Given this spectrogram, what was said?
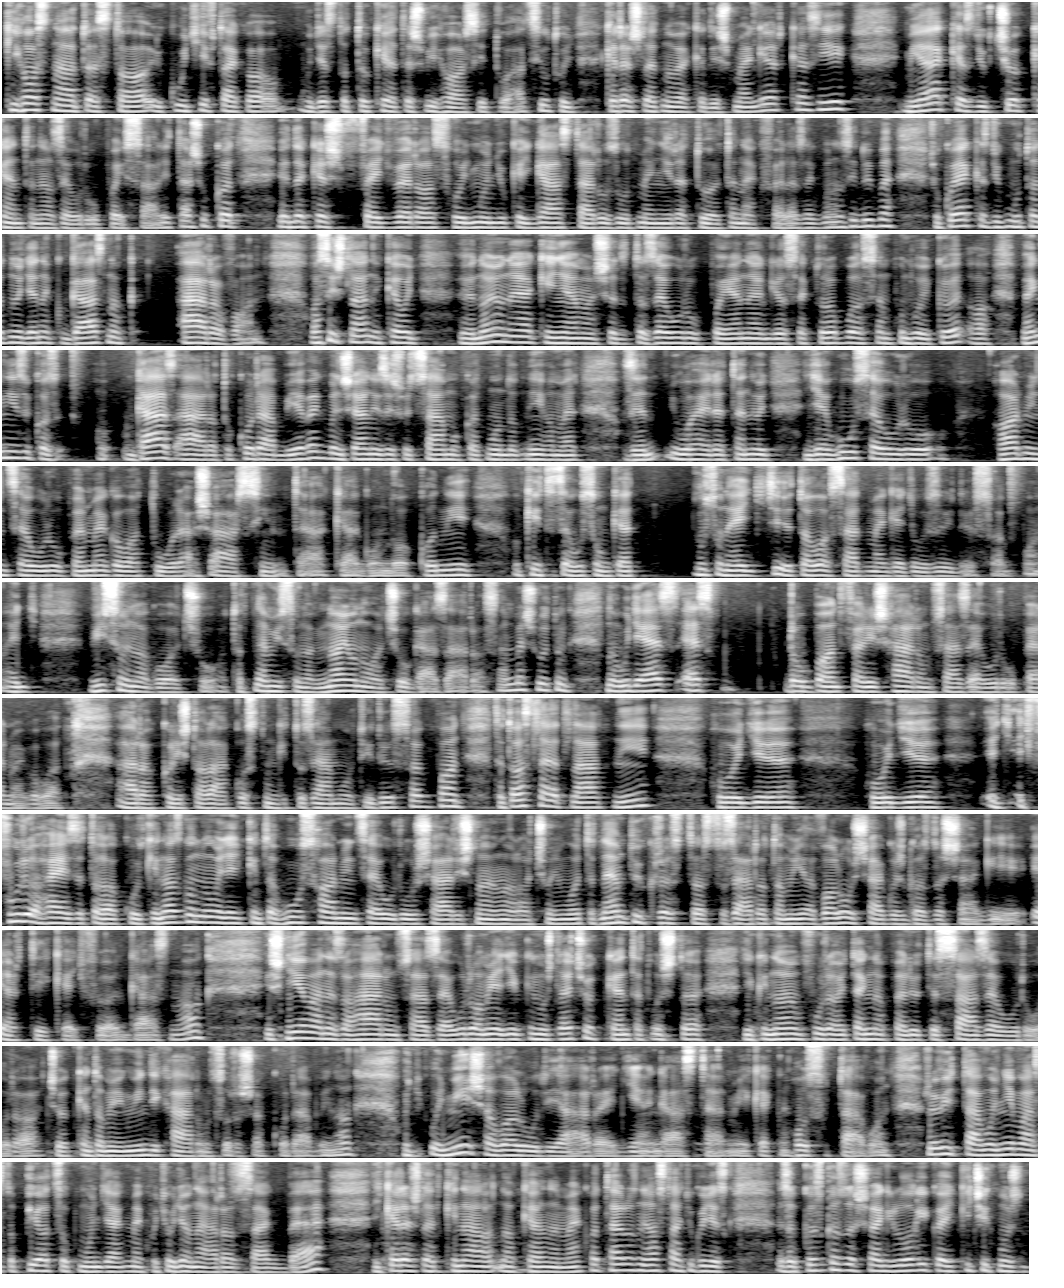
kihasználta ezt a, ők úgy hívták, a, hogy ezt a tökéletes vihar szituációt, hogy keresletnövekedés megérkezik, mi elkezdjük csökkenteni az európai szállításokat. Érdekes fegyver az, hogy mondjuk egy gáztározót mennyire töltenek fel ezekben az időben, és akkor elkezdjük mutatni, hogy ennek a gáznak ára van. Azt is látni kell, hogy nagyon elkényelmesedett az európai energiaszektor abból a szempontból, hogy ha megnézzük az, a gáz árat a korábbi években, és elnézést, hogy számokat mondok néha, mert azért jó helyre tenni, hogy egy ilyen 20 euró 30 euró per megawattórás árszinttel kell gondolkodni a 2022 21 tavaszát meg egy új időszakban. Egy viszonylag olcsó, tehát nem viszonylag nagyon olcsó gázára szembesültünk. Na ugye ez, ez robbant fel, és 300 euró per megawatt árakkal is találkoztunk itt az elmúlt időszakban. Tehát azt lehet látni, hogy hogy egy, egy fura helyzet alakult ki. Én azt gondolom, hogy egyébként a 20-30 eurós ár is nagyon alacsony volt, tehát nem tükrözte azt az árat, ami a valóságos gazdasági értéke egy földgáznak, és nyilván ez a 300 euró, ami egyébként most lecsökkent, tehát most egyébként nagyon fura, hogy tegnap előtt ez 100 euróra csökkent, ami még mindig háromszoros a korábbinak, hogy, hogy mi is a valódi ára egy ilyen gáztermékeknek hosszú távon. Rövid távon nyilván azt a piacok mondják meg, hogy hogyan árazzák be, egy kereslet kínálatnak kellene meghatározni, azt látjuk, hogy ez, ez a közgazdaság gazdasági logika egy kicsit most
